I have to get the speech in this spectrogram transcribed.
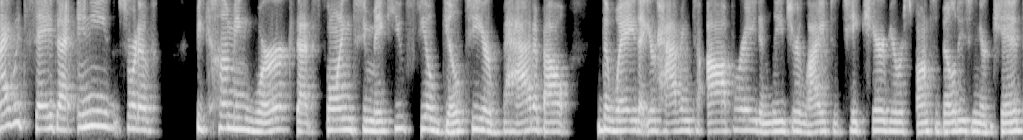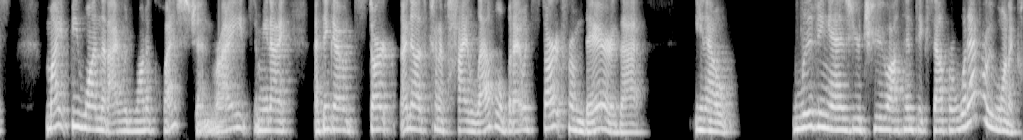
I would say that any sort of becoming work that's going to make you feel guilty or bad about the way that you're having to operate and lead your life to take care of your responsibilities and your kids might be one that I would want to question, right? I mean, I I think I would start I know it's kind of high level, but I would start from there that you know, living as your true authentic self or whatever we want to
